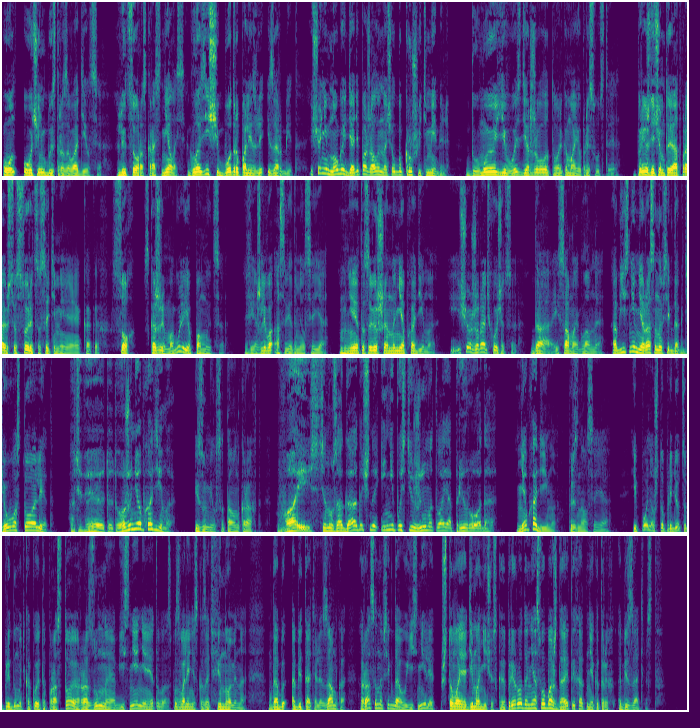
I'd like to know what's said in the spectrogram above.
Он очень быстро заводился. Лицо раскраснелось, глазищи бодро полезли из орбит. Еще немного, и дядя, пожалуй, начал бы крушить мебель. Думаю, его сдерживало только мое присутствие. Прежде чем ты отправишься ссориться с этими, как их, сох, скажи, могу ли я помыться? Вежливо осведомился я. Мне это совершенно необходимо. И еще жрать хочется. Да, и самое главное, объясни мне раз и навсегда, где у вас туалет?» «А тебе это тоже необходимо?» изумился Таункрахт. «Воистину загадочна и непостижима твоя природа». «Необходимо», — признался я, и понял, что придется придумать какое-то простое, разумное объяснение этого, с позволения сказать, феномена, дабы обитателя замка раз и навсегда уяснили, что моя демоническая природа не освобождает их от некоторых обязательств.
